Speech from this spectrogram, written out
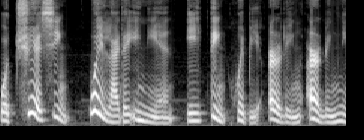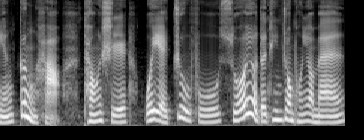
我确信。未来的一年一定会比二零二零年更好。同时，我也祝福所有的听众朋友们，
